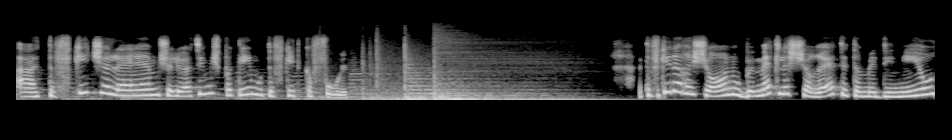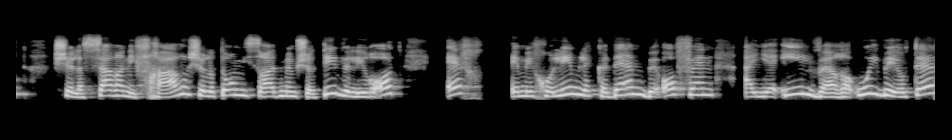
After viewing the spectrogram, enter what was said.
התפקיד שלהם, של יועצים משפטיים, הוא תפקיד כפול. התפקיד הראשון הוא באמת לשרת את המדיניות של השר הנבחר של אותו משרד ממשלתי ולראות איך הם יכולים לקדם באופן היעיל והראוי ביותר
